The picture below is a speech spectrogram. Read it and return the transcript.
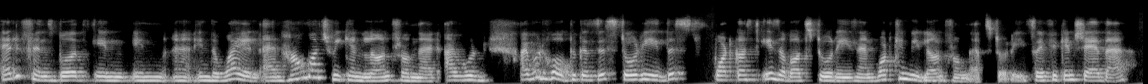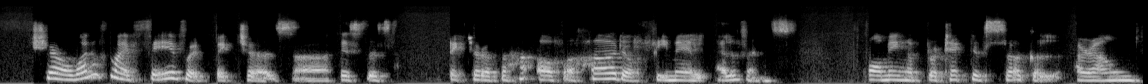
elephants birth in in uh, in the wild and how much we can learn from that i would i would hope because this story this podcast is about stories and what can we learn from that story. So if you can share that. Sure. One of my favorite pictures uh, is this picture of the of a herd of female elephants forming a protective circle around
